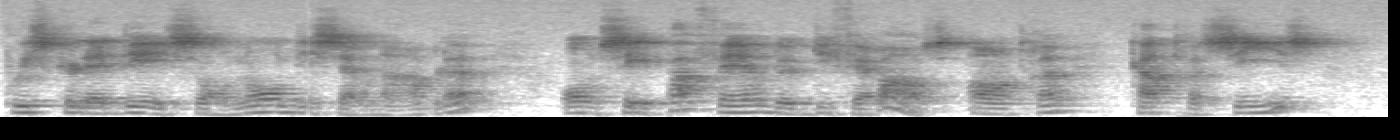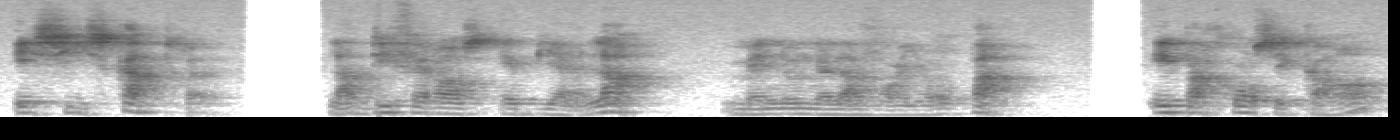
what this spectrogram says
Puisque les dés sont non discernables, on ne sait pas faire de différence entre 4, 6 et 6, 4. La différence est bien là, mais nous ne la voyons pas. Et par conséquent,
